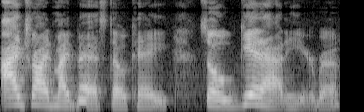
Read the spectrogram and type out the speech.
I tried my best, okay. So get out of here, bro.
